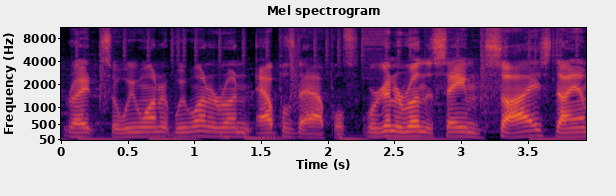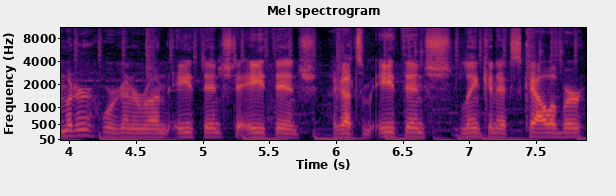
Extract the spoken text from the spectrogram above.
right? So we wanna, we wanna run apples to apples. We're gonna run the same size, diameter. We're gonna run eighth inch to eighth inch. I got some eighth inch Lincoln Excalibur.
